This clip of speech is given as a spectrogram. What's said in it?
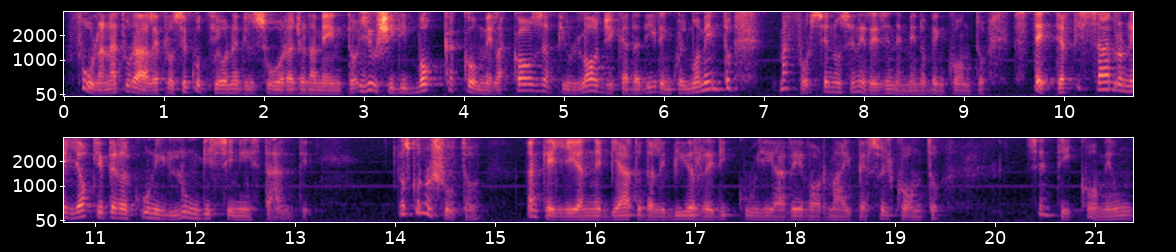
Fu la naturale prosecuzione del suo ragionamento. Gli uscì di bocca come la cosa più logica da dire in quel momento ma forse non se ne rese nemmeno ben conto. Stette a fissarlo negli occhi per alcuni lunghissimi istanti. Lo sconosciuto, anch'egli annebbiato dalle birre di cui aveva ormai perso il conto, sentì come un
